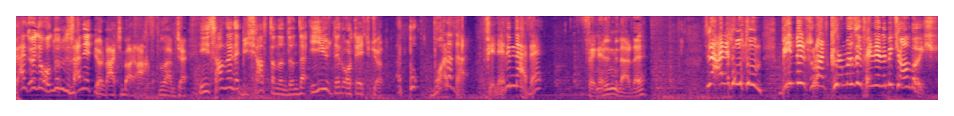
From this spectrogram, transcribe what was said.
Ben öyle olduğunu zannetmiyorum Hakim Aksımıl amca. İnsanlara bir şans tanındığında iyi yüzleri ortaya çıkıyor. Bu, bu arada fenerim nerede? Fenerin mi nerede? Lanet olsun! Bin bir surat kırmızı fenerimi çalmış.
